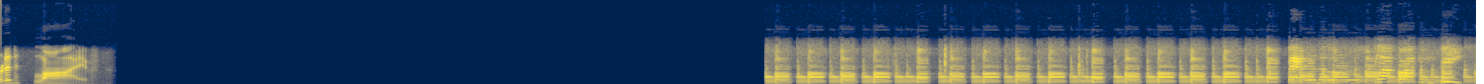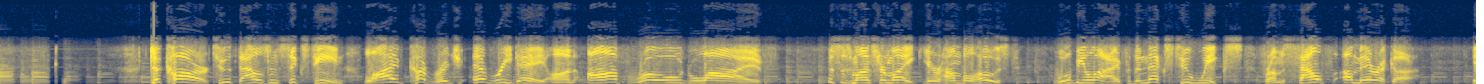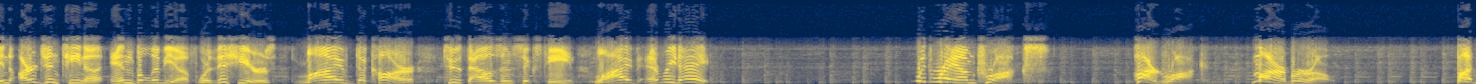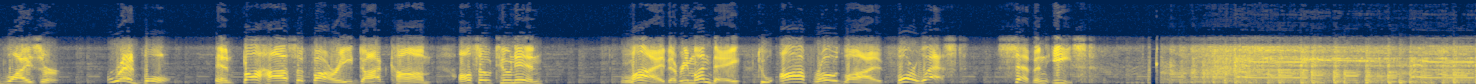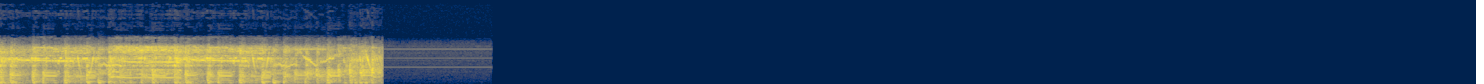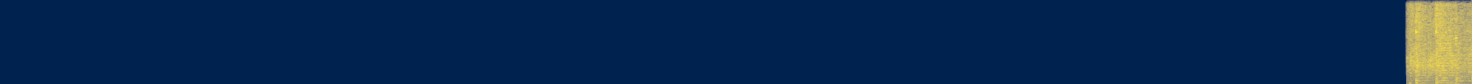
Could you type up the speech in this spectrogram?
Recorded live. Dakar 2016 live coverage every day on Off Road Live. This is Monster Mike, your humble host. We'll be live for the next two weeks from South America in Argentina and Bolivia for this year's Live Dakar 2016. Live every day with Ram trucks. Hard Rock, Marlboro, Budweiser, Red Bull, and BajaSafari.com. Also, tune in live every Monday to Off Road Live, 4 West, 7 East.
